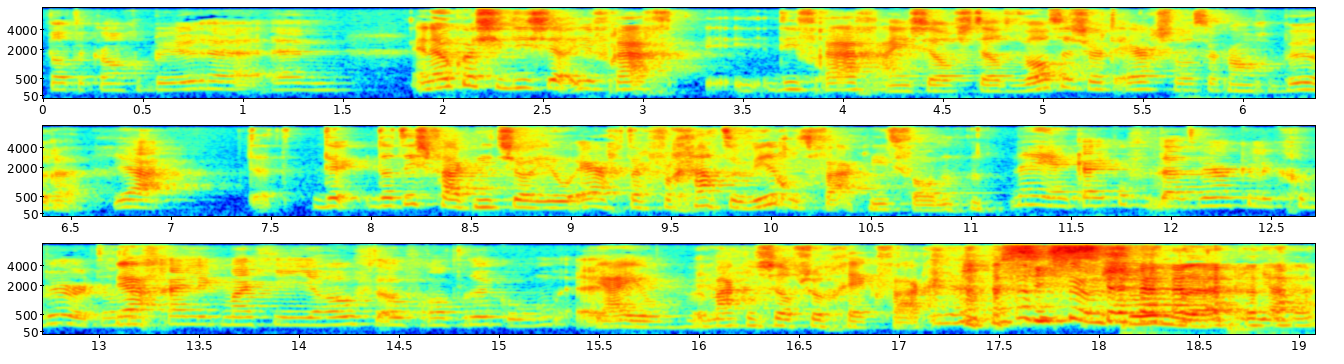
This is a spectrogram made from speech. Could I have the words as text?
dat er kan gebeuren. En En ook als je die, je vraag, die vraag aan jezelf stelt, wat is er het ergste wat er kan gebeuren? ja, Dat, dat is vaak niet zo heel erg. Daar vergaat de wereld vaak niet van. nee, en kijk of het daadwerkelijk gebeurt. Want Ja. waarschijnlijk maak je in je hoofd overal druk om. En- Ja joh, we maken onszelf zo gek vaak. Ja, precies. Zo zonde. ja,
